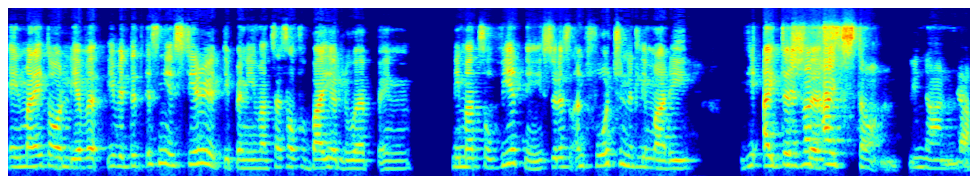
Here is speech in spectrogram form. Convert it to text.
en maar net haar lewe, jy weet dit is nie 'n stereotype nie want sy sal verby jou loop en niemand sal weet nie. So dis unfortunately maar die die Dis wat uitstaan en dan Ja.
